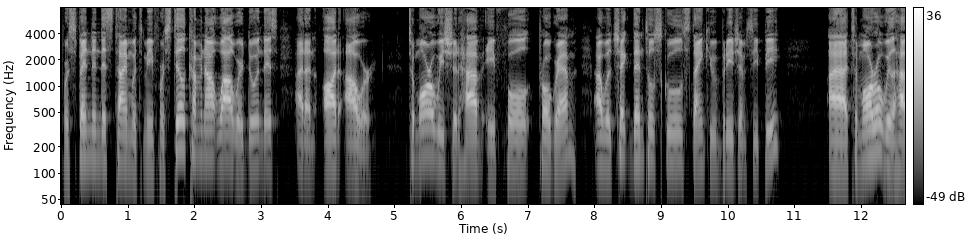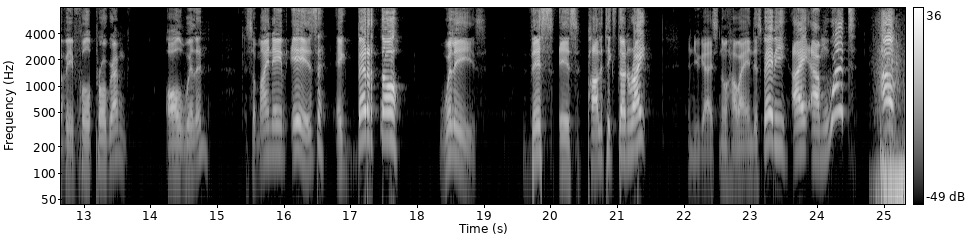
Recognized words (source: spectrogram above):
for spending this time with me, for still coming out while we're doing this at an odd hour. Tomorrow we should have a full program. I will check dental schools. Thank you, Bridge MCP. Uh, tomorrow we'll have a full program, all willing. So my name is Egberto Willies. This is Politics Done Right. And you guys know how I end this baby. I am what? Out!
